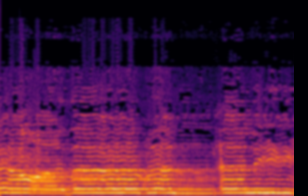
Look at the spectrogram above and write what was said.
عَذَابًا أَلِيمًا.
